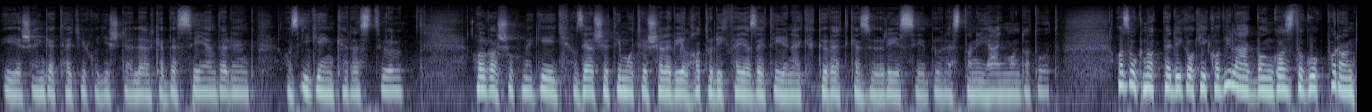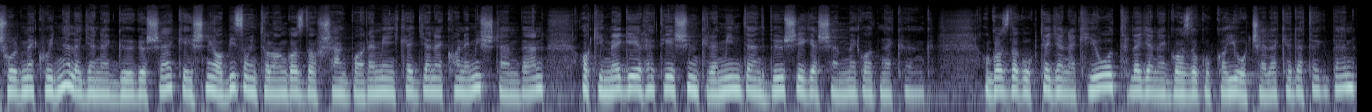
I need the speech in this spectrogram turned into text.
és engedhetjük, hogy Isten lelke beszéljen velünk az igén keresztül. Hallgassuk meg így az első Timóteus levél hatodik fejezetének következő részéből ezt a néhány mondatot. Azoknak pedig, akik a világban gazdagok, parancsold meg, hogy ne legyenek gőgösek, és ne a bizonytalan gazdagságban reménykedjenek, hanem Istenben, aki megélhetésünkre mindent bőségesen megad nekünk. A gazdagok tegyenek jót, legyenek gazdagok a jó cselekedetekben,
